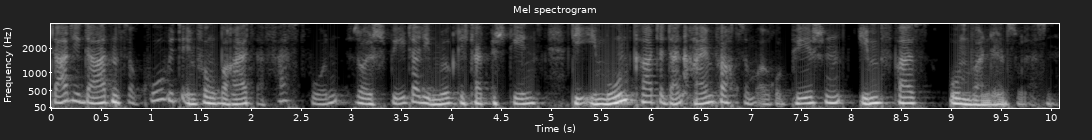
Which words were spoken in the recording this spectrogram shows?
Da die Daten zur Covid-Impfung bereits erfasst wurden, soll später die Möglichkeit bestehen, die Immunkarte dann einfach zum europäischen Impfpass umwandeln zu lassen.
